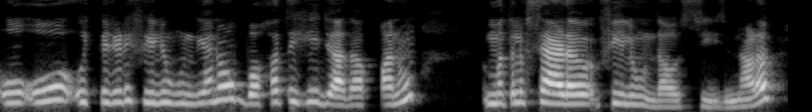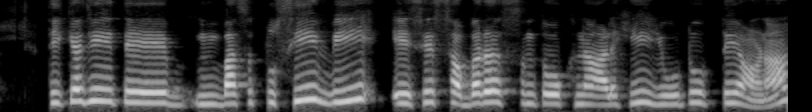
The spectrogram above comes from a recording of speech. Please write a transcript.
ਉਹ ਉਹ ਇੱਕ ਜਿਹੜੀ ਫੀਲਿੰਗ ਹੁੰਦੀ ਹੈ ਨਾ, ਉਹ ਬਹੁਤ ਹੀ ਜ਼ਿਆਦਾ ਆਪਾਂ ਨੂੰ ਮਤਲਬ ਸੈਡ ਫੀਲ ਹੁੰਦਾ ਉਸ ਚੀਜ਼ ਨਾਲ। ਠੀਕ ਹੈ ਜੀ? ਤੇ ਬਸ ਤੁਸੀਂ ਵੀ ਇਸੇ ਸਬਰ ਸੰਤੋਖ ਨਾਲ ਹੀ YouTube ਤੇ ਆਉਣਾ,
